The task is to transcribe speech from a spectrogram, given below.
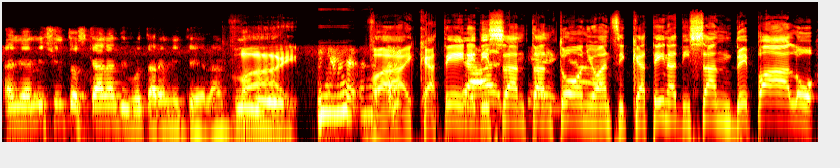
ai miei amici in Toscana di votare Michela. Quindi- Vai. Vai, catene di Grazie, Sant'Antonio, grazie. anzi catena di San De Palo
